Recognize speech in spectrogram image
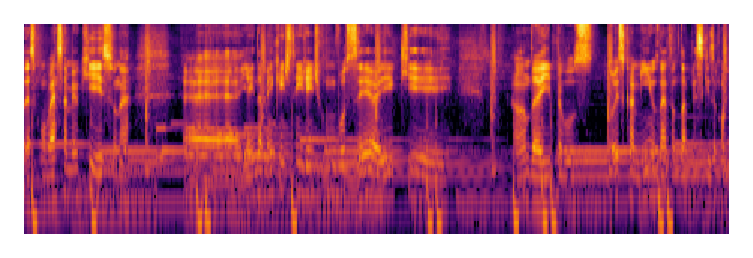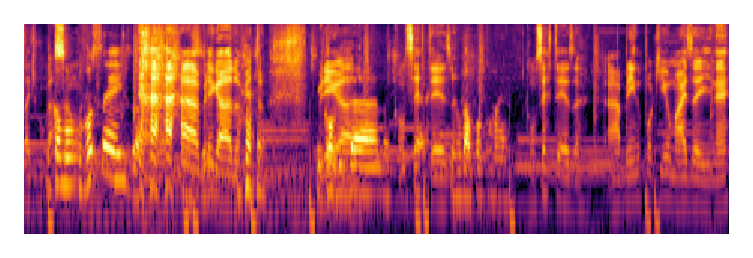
dessa conversa é meio que isso, né? É, e ainda bem que a gente tem gente como você aí que anda aí pelos dois caminhos, né? Tanto da pesquisa quanto da divulgação. Como vocês, ó. Obrigado, Vitor. Obrigado. Com certeza. Divulgar um pouco mais. Com certeza. Abrindo um pouquinho mais aí, né?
